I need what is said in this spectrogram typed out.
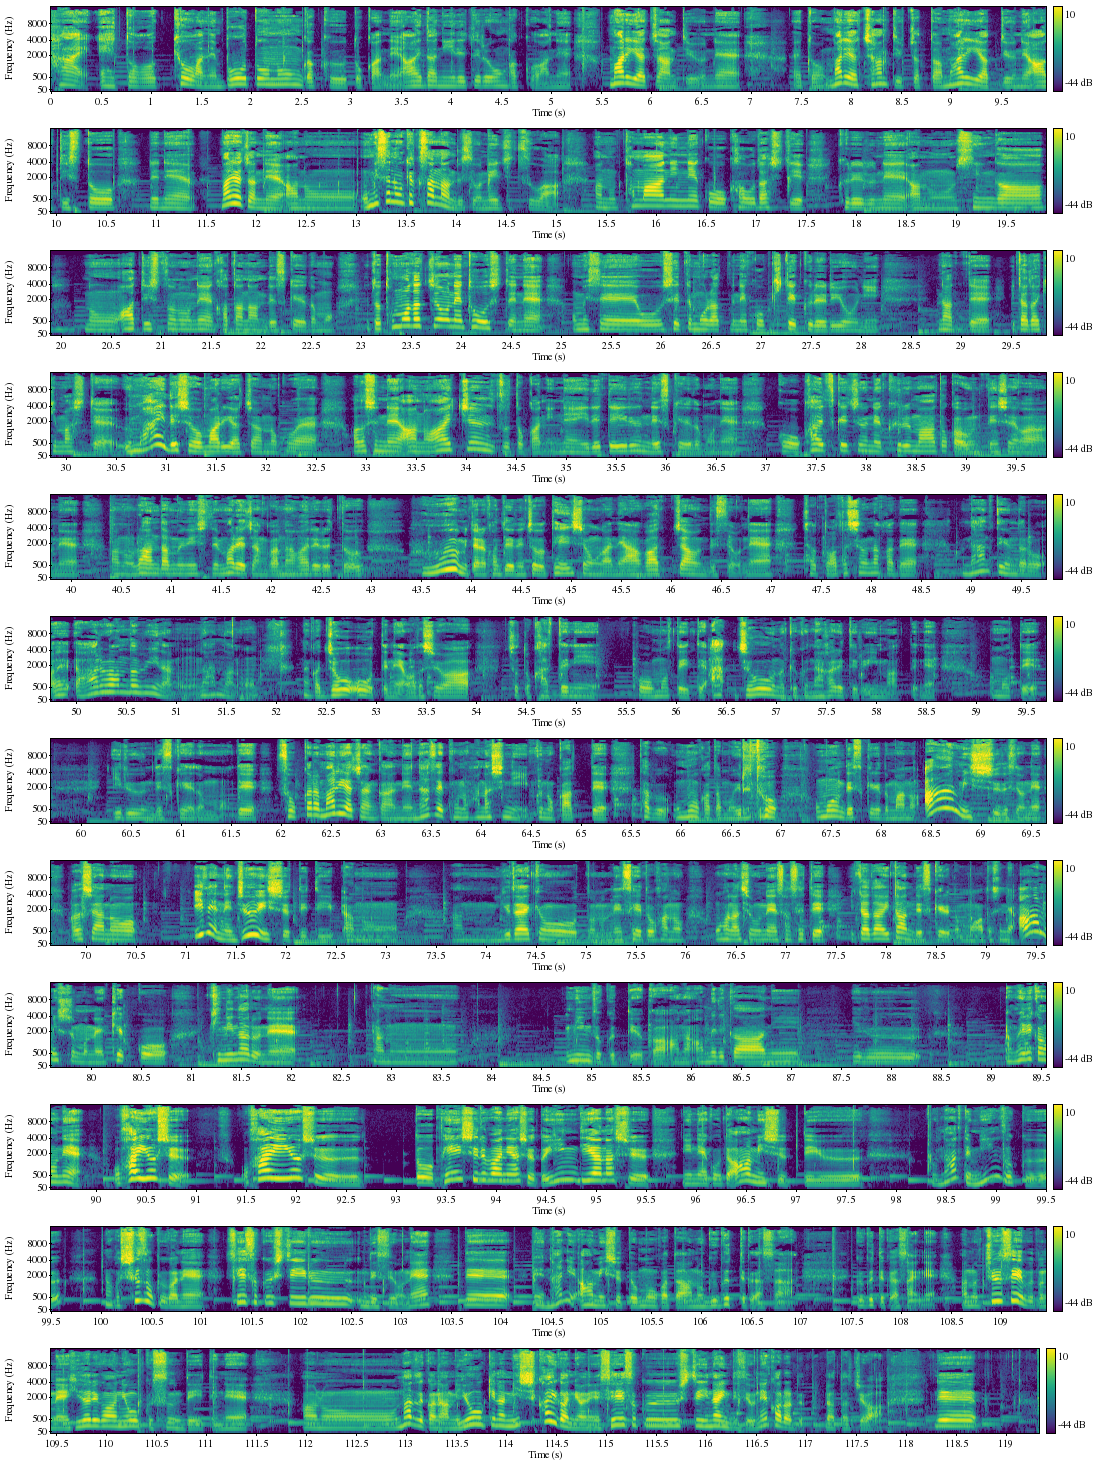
はい。えっ、ー、と、今日はね、冒頭の音楽とかね、間に入れてる音楽はね、マリアちゃんっていうね、えっと、マリアちゃんって言っちゃったマリアっていうねアーティストでねマリアちゃんねあのお店のお客さんなんですよね実はあのたまにねこう顔出してくれるねあのシンガーのアーティストのね方なんですけれども、えっと、友達をね通してねお店を教えてもらってねこう来てくれるようになっていただきましてうまいでしょマリアちゃんの声。私ねあの iTunes とかにね入れているんですけれどもねこう買い付け中ね車とか運転しながらねあのランダムにしてマリアちゃんが流れるとふーみたいな感じでねちょっとテンションがね上がっちゃうんですよね。ちょっと私の中で何て言うんだろうえ R&B なの？何なの？なんか女王ってね私はちょっと勝手にこう思っていてあ女王の曲流れてる今ってね思っているんですけれども。でそっからマリアちゃんがねなぜこの話に行くのかって多分思う方もいると 思うんですけれどもあのアーミッシュですよね。私あの以前ね11種って言ってあのあのユダヤ教徒のね正統派のお話をねさせていただいたんですけれども私ねアーミッシュもね結構気になるねあのー民族っていうかあのアメリカにいるアメリカのねオハイオ州オハイオ州とペンシルバニア州とインディアナ州にねこうやってアーミッシュっていうこれなんて民族？なんか種族がね生息しているんですよね。でえ何アーミッシュって思う方あのググってください。ググってくださいね。あの中西部とね左側に多く住んでいてね。あのー、なぜかねあの陽気な西海岸にはね生息していないんですよね彼らたちは。で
